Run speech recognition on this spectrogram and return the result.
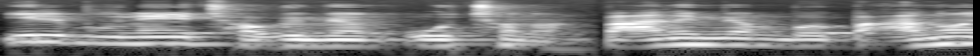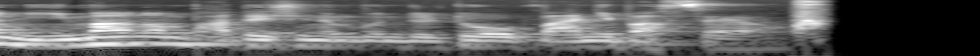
1분에 적으면 5천원, 많으면 뭐 만원, 2만원 받으시는 분들도 많이 봤어요.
